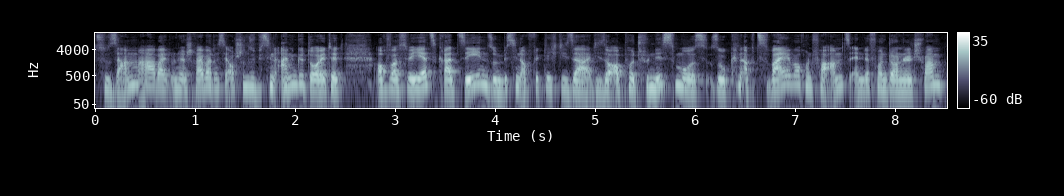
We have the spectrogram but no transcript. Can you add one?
Zusammenarbeit. Und Herr Schreiber hat das ja auch schon so ein bisschen angedeutet angedeutet, auch was wir jetzt gerade sehen, so ein bisschen auch wirklich dieser, dieser Opportunismus, so knapp zwei Wochen vor Amtsende von Donald Trump,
